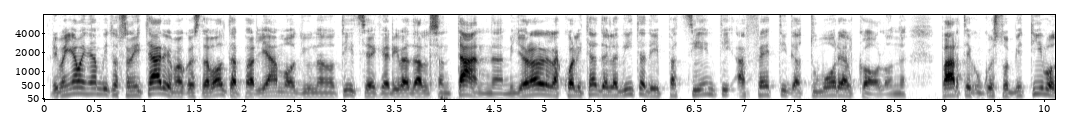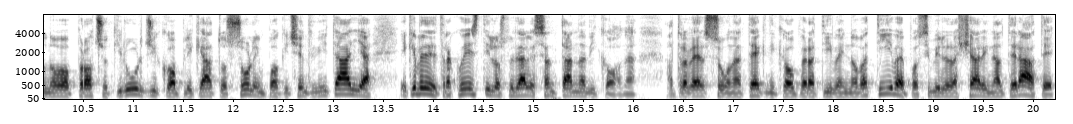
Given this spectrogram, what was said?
Rimaniamo in ambito sanitario, ma questa volta parliamo di una notizia che arriva dal Sant'Anna, migliorare la qualità della vita dei pazienti affetti da tumore al colon. Parte con questo obiettivo il nuovo approccio chirurgico applicato solo in pochi centri in Italia e che vede tra questi l'ospedale Sant'Anna di Cona. Attraverso una tecnica operativa innovativa è possibile lasciare inalterate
